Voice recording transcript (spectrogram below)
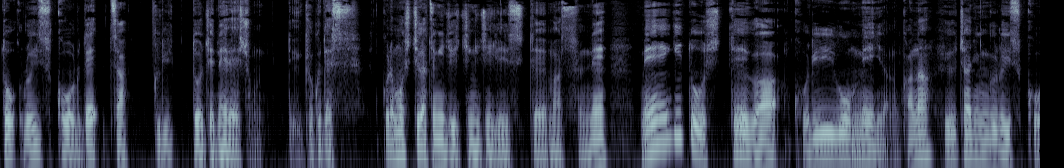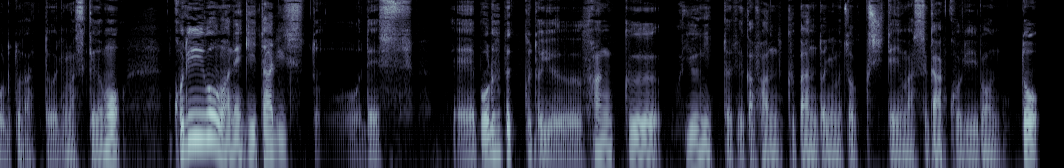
とルイス・コールで The Grid Generation っていう曲です。これも7月21日にリリースしてますね。名義としては、コリー・ウォン名義なのかな？フューチャリング・ルイス・コールとなっておりますけども、コリー・ウォンはね、ギタリストです。えー、ボルフベックというファンクユニットというかファンクバンドにも属していますが、コリー・ウォンと、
